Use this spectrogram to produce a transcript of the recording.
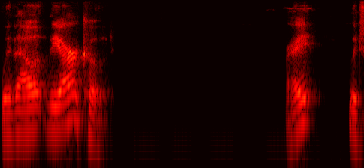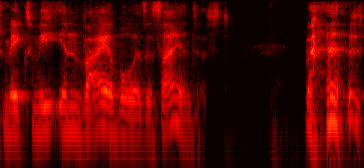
without the R code, right? Which makes me inviable as a scientist. But,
